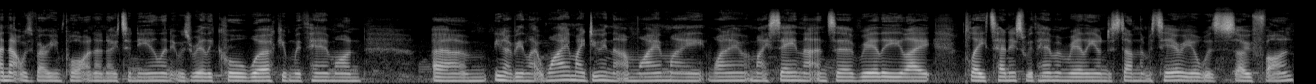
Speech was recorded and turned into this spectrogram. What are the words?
and that was very important, I know, to Neil, and it was really cool working with him on. Um, you know, being like, why am I doing that, and why am I, why am I saying that, and to really like play tennis with him and really understand the material was so fun,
